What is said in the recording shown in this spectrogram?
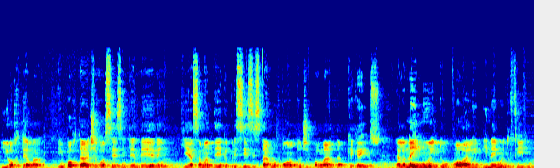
e hortelã. Importante vocês entenderem que essa manteiga precisa estar no ponto de pomada. O que, que é isso? Ela nem muito mole e nem muito firme.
